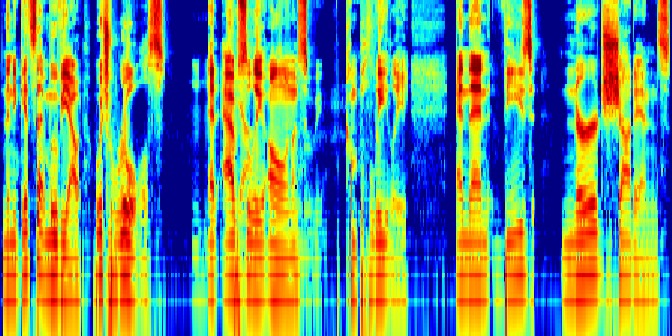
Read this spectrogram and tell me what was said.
And then he gets that movie out which rules. It absolutely owns completely. And then these nerd shut-ins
